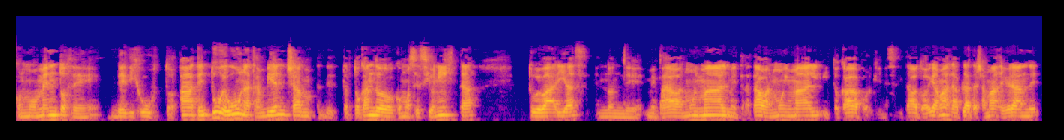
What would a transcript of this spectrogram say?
con momentos de, disgusto. Ah, tuve una también, ya tocando como sesionista, tuve varias en donde me pagaban muy mal, me trataban muy mal y tocaba porque necesitaba todavía más la plata, ya más de grande,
